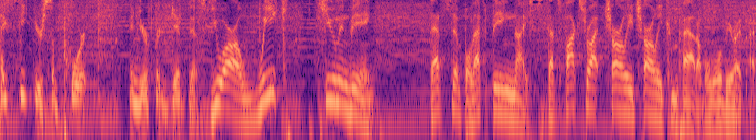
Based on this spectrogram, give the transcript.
I seek your support and your forgiveness. You are a weak human being. That's simple. That's being nice. That's Foxtrot Charlie Charlie compatible. We'll be right back.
